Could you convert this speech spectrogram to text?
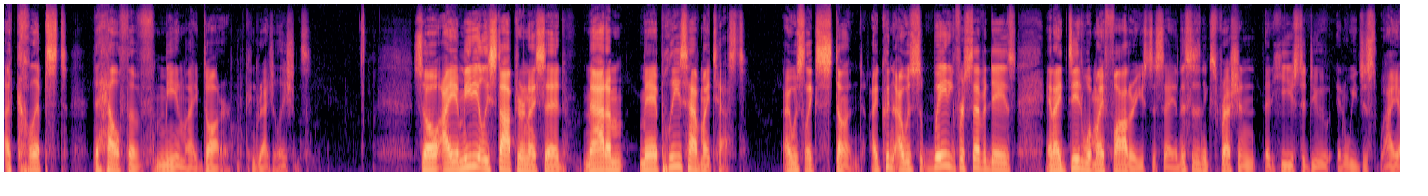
eclipsed the health of me and my daughter. Congratulations. So I immediately stopped her and I said, Madam, may I please have my test? I was like stunned. I couldn't, I was waiting for seven days and I did what my father used to say. And this is an expression that he used to do. And we just, I,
